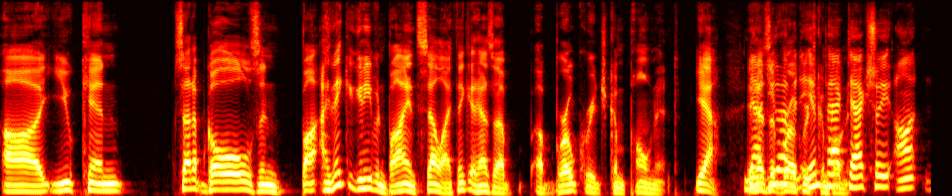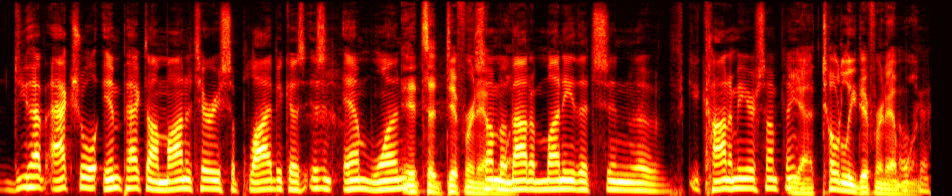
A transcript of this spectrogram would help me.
Uh, you can set up goals and buy. I think you can even buy and sell. I think it has a, a brokerage component. Yeah, now, do you have an impact component. actually on? Do you have actual impact on monetary supply? Because isn't M1 It's a different some M1. amount of money that's in the economy or something? Yeah, totally different M1. Okay.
